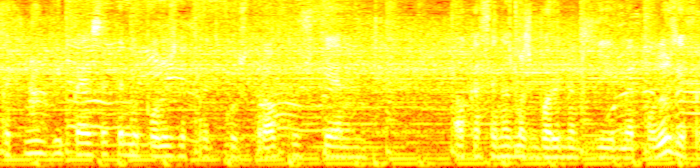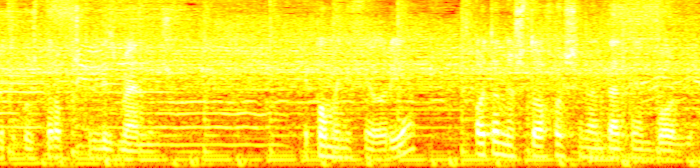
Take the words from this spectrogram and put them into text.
παιχνίδι παίζεται με πολλούς διαφορετικούς τρόπους και ο καθένας μας μπορεί να βγει με πολλούς διαφορετικούς τρόπους κερδισμένος. Επόμενη θεωρία, όταν ο στόχος συναντάται εμπόδια.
